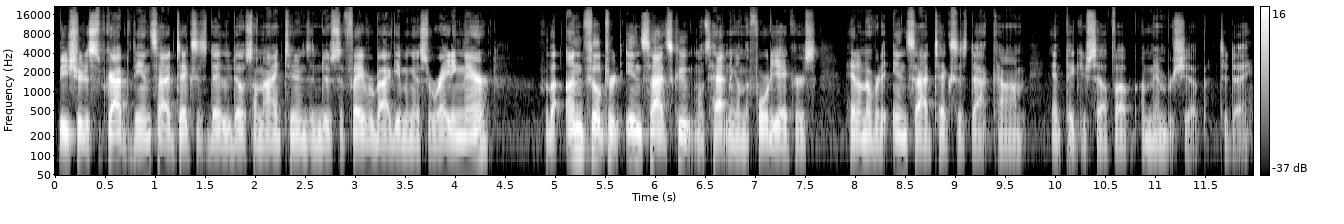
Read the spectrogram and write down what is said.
Be sure to subscribe to the Inside Texas Daily Dose on iTunes and do us a favor by giving us a rating there. For the unfiltered inside scoop on what's happening on the 40 acres, head on over to InsideTexas.com and pick yourself up a membership today.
